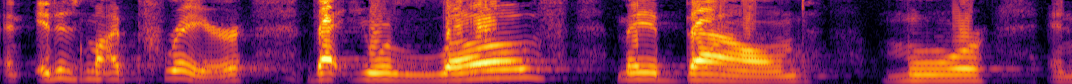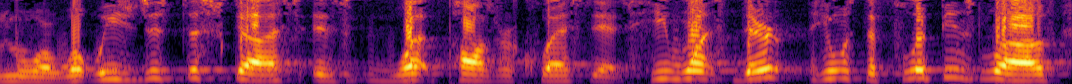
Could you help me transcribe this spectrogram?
And it is my prayer that your love may abound more and more. What we just discussed is what Paul's request is. He wants their, he wants the Philippians' love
